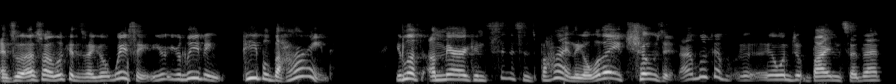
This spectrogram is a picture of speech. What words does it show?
And so that's why I look at this. I go, Wait a second, you're, you're leaving people behind. You left American citizens behind. They go, well, they chose it. I looked up you know, when Biden said that.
